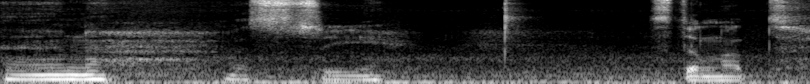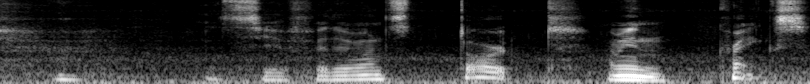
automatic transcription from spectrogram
and let's see. Still not. Let's see if it even start. I mean, cranks.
